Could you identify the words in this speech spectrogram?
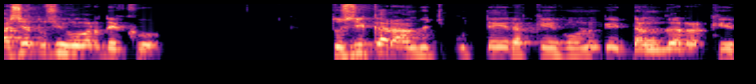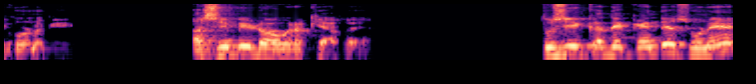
ਅੱਛਾ, ਤੁਸੀਂ ਹੋਰ ਦੇਖੋ। ਤੁਸੀਂ ਘਰਾਂ ਵਿੱਚ ਕੁੱਤੇ ਰੱਖੇ ਹੋਣਗੇ, ਡੰਗਰ ਰੱਖੇ ਹੋਣਗੇ, ਅਸੀਂ ਵੀ ਡੌਗ ਰੱਖਿਆ ਹੋਇਆ। ਤੁਸੀਂ ਕਦੇ ਕਹਿੰਦੇ ਸੁਣਿਆ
